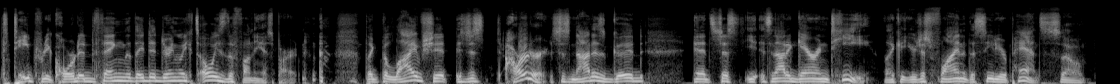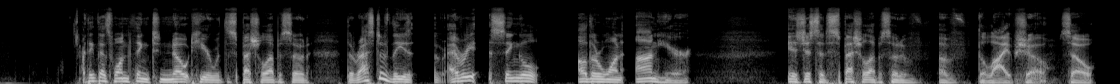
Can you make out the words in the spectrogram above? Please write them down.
tape recorded thing that they did during the week, it's always the funniest part. like the live shit is just harder. It's just not as good, and it's just it's not a guarantee. Like you're just flying at the seat of your pants. So I think that's one thing to note here with the special episode. The rest of these, every single other one on here, is just a special episode of of the live show. So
